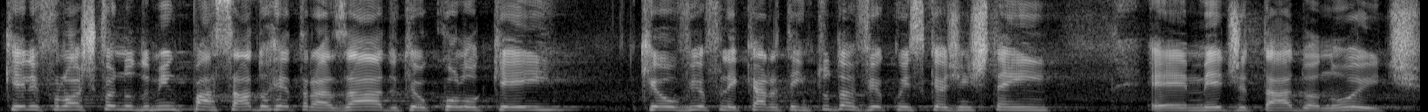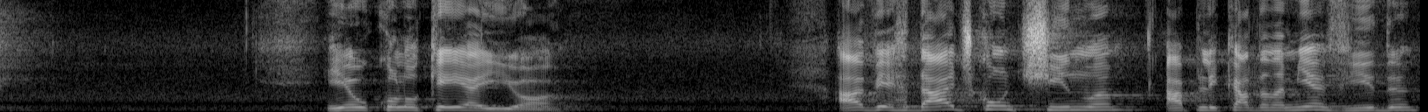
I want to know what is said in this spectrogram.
Que ele falou, acho que foi no domingo passado, retrasado, que eu coloquei que eu ouvi, eu falei, cara, tem tudo a ver com isso que a gente tem é, meditado à noite. E eu coloquei aí, ó. A verdade contínua aplicada na minha vida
